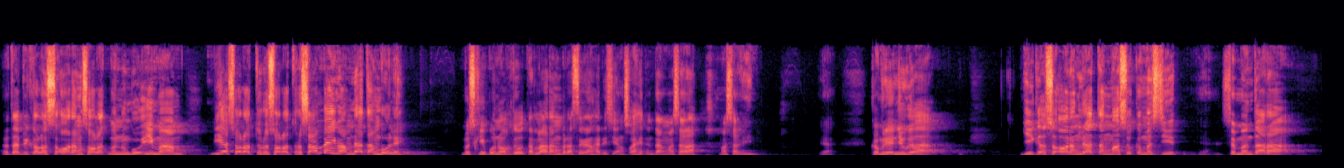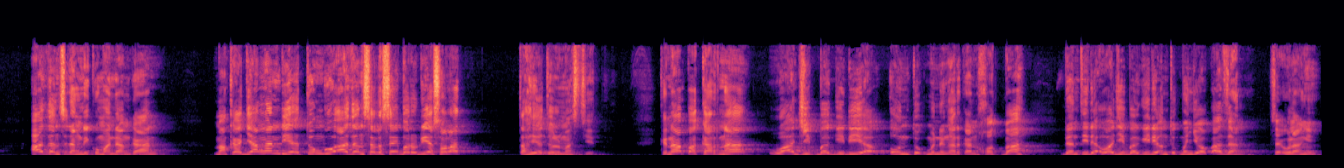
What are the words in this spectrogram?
Tetapi kalau seorang salat menunggu imam, dia salat terus salat terus sampai imam datang boleh. Meskipun waktu terlarang berdasarkan hadis yang sahih tentang masalah masalah ini. Ya. Kemudian juga jika seorang datang masuk ke masjid, ya, sementara azan sedang dikumandangkan, maka jangan dia tunggu azan selesai baru dia sholat tahiyatul masjid. Kenapa? Karena wajib bagi dia untuk mendengarkan khutbah dan tidak wajib bagi dia untuk menjawab azan. Saya ulangi.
